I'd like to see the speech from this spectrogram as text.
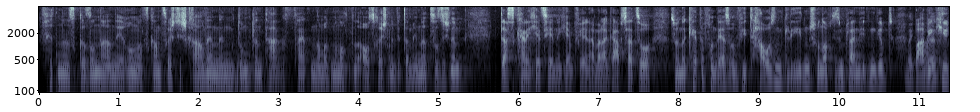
Fitness, gesunde Ernährung ist ganz wichtig, gerade in den dunklen Tageszeiten, damit man noch den ausreichenden Vitamine zu sich nimmt. Das kann ich jetzt hier nicht empfehlen. Aber da gab es halt so, so eine Kette, von der es irgendwie tausend Läden schon auf diesem Planeten gibt. McDonald's? Barbecue,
